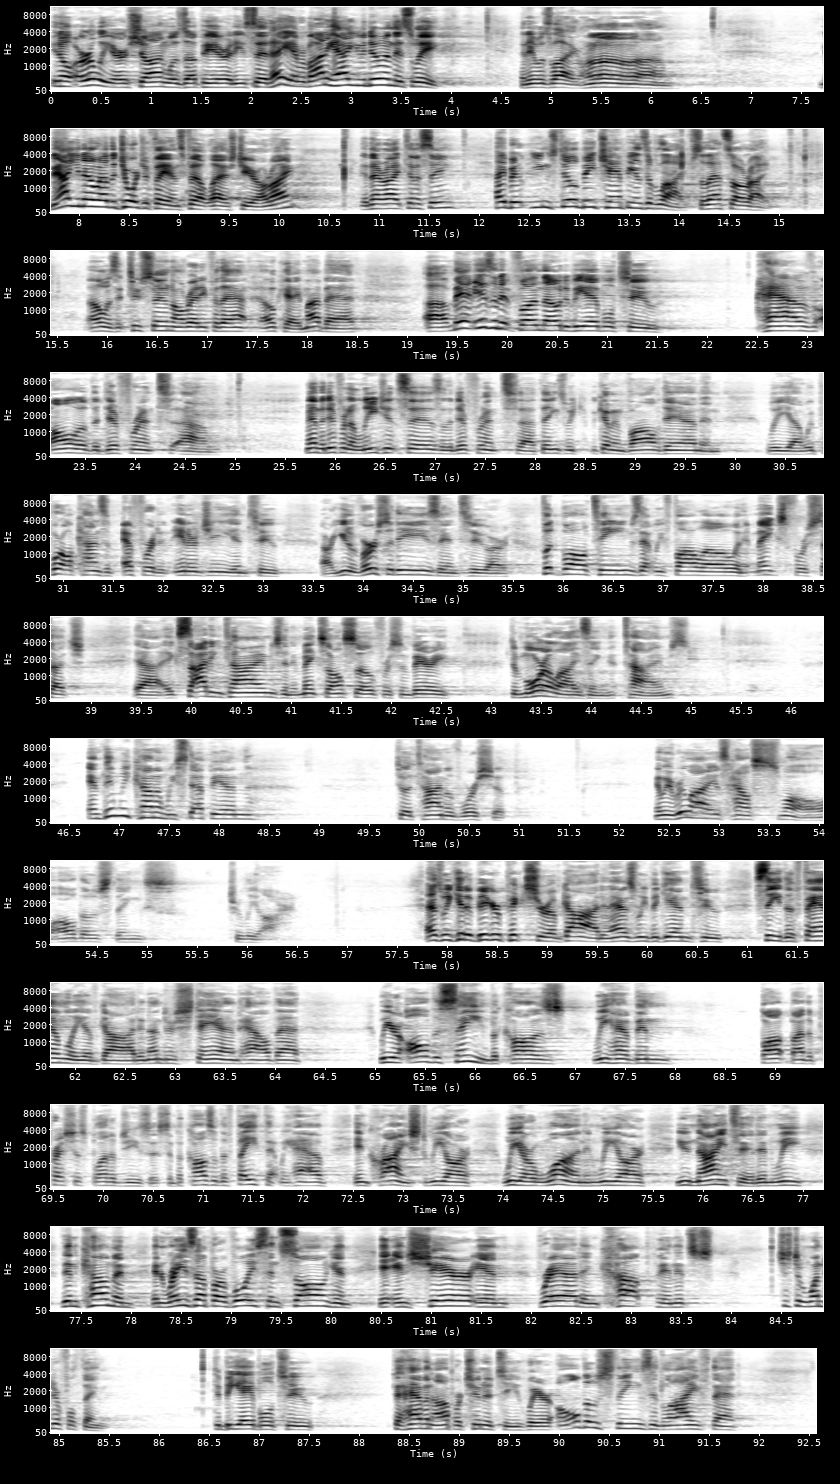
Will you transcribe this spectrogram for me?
You know, earlier Sean was up here and he said, "Hey, everybody, how you been doing this week?" And it was like, "Uh." Now you know how the Georgia fans felt last year. All right, isn't that right, Tennessee? Hey, but you can still be champions of life, so that's all right. Oh, is it too soon already for that? Okay, my bad. Uh, man, isn't it fun though to be able to have all of the different. Um, man, the different allegiances and the different uh, things we become involved in, and we, uh, we pour all kinds of effort and energy into our universities, into our football teams that we follow, and it makes for such uh, exciting times, and it makes also for some very demoralizing times. And then we come and we step in to a time of worship, and we realize how small all those things truly are. As we get a bigger picture of God and as we begin to see the family of God and understand how that we are all the same because we have been bought by the precious blood of Jesus and because of the faith that we have in Christ we are we are one and we are united and we then come and, and raise up our voice in song and, and share in bread and cup and it's just a wonderful thing to be able to, to have an opportunity where all those things in life that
